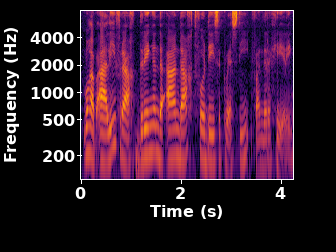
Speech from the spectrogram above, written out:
Mohab Ali vraagt dringende aandacht voor deze kwestie van de regering.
